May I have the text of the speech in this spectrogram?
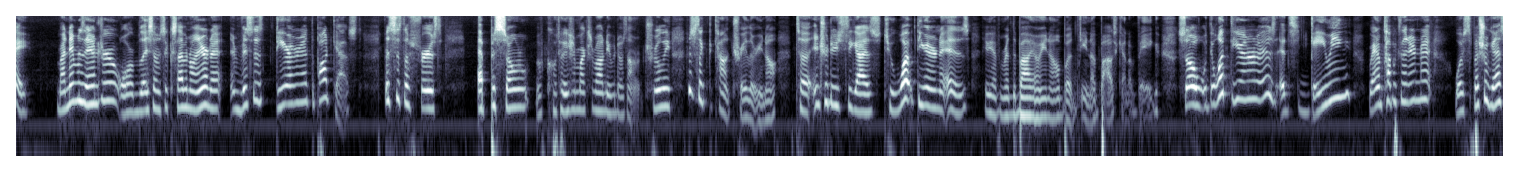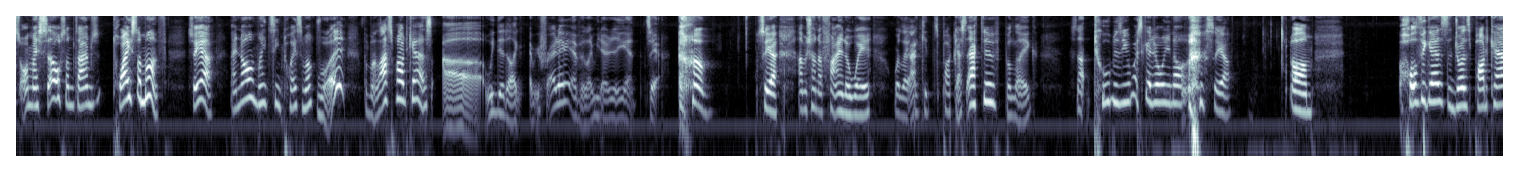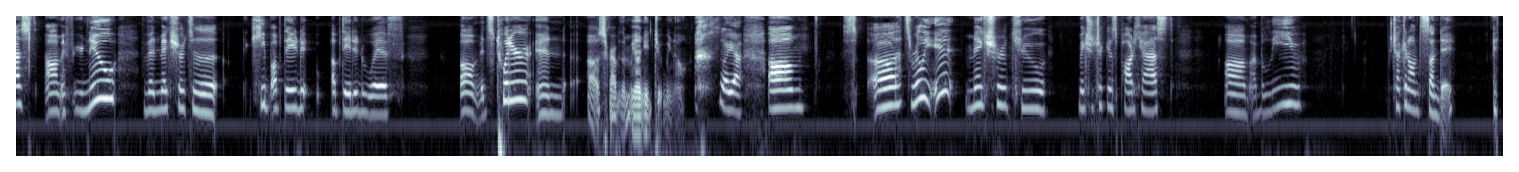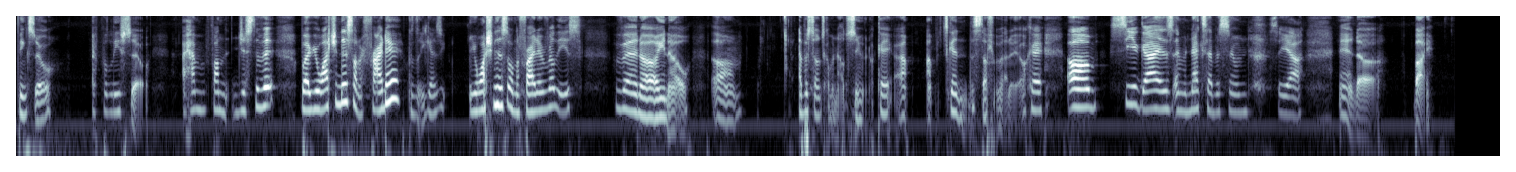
Hey, my name is Andrew or Blaze767 on the internet, and this is Dear Internet, the podcast. This is the first episode with quotation marks around, even though it's not truly. This is like the kind of trailer, you know, to introduce you guys to what the internet is. If you haven't read the bio, you know, but you know, bio's kind of vague. So, what the internet is, it's gaming, random topics on the internet, with special guests or myself sometimes twice a month. So yeah, I know it might seem twice a month. What? But my last podcast, uh, we did it like every Friday. I feel like we did it again. So yeah. Um so yeah, I'm trying to find a way where like I get this podcast active, but like it's not too busy with my schedule, you know. so yeah. Um. Hopefully, you guys enjoy this podcast. Um, if you're new, then make sure to keep updated updated with um it's Twitter and uh subscribe to me on YouTube, you know. so yeah. Um uh that's really it. Make sure to make sure to check this podcast. Um I believe check it on Sunday. I think so. I believe so. I haven't found the gist of it, but if you're watching this on a Friday, because you guys you're watching this on the Friday release, then uh you know um episode's coming out soon. Okay, I'm, I'm just getting the stuff about it. Okay, um see you guys in the next episode. So yeah, and uh bye.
